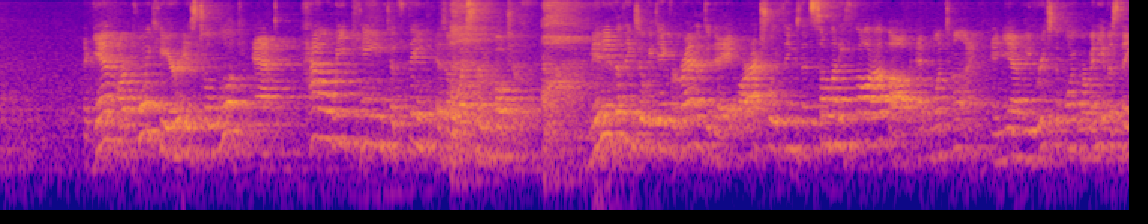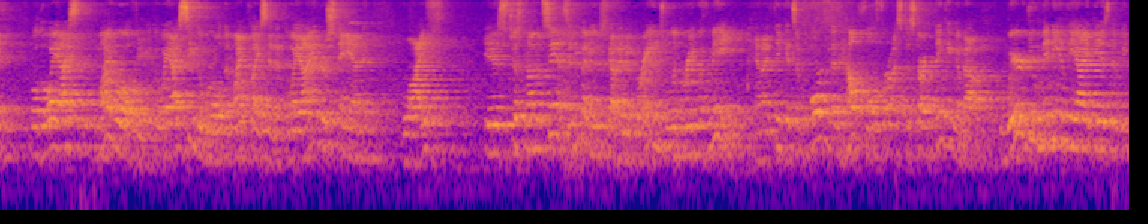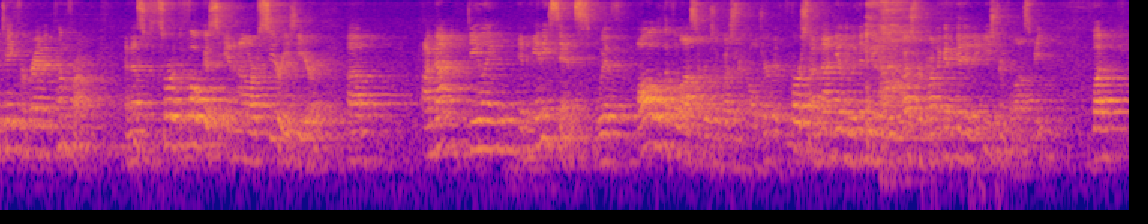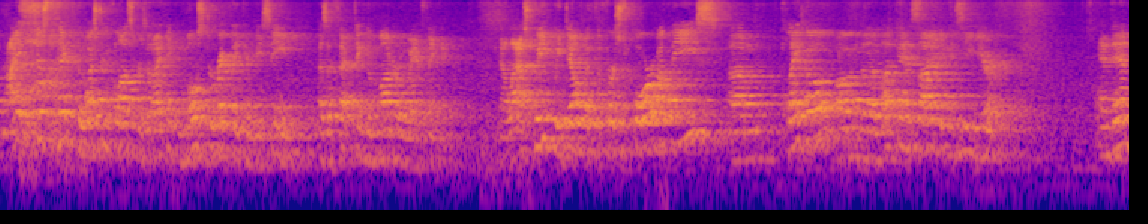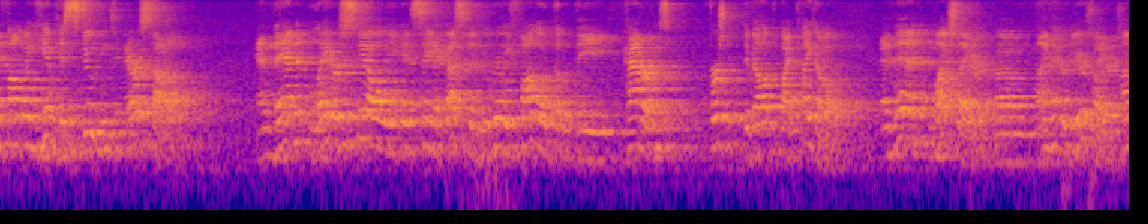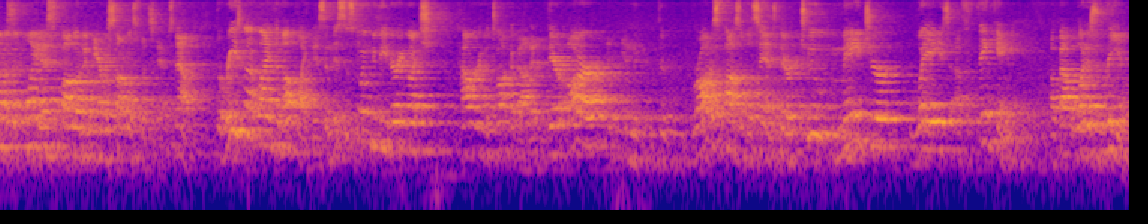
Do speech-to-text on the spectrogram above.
Again, our point here is to look at how we came to think as a Western culture. Many of the things that we take for granted today are actually things that somebody thought up of at one time. And yet we've reached the point where many of us think, well, the way I see my worldview, the way I see the world and my place in it, the way I understand life is just common sense. Anybody who's got any brains will agree with me. And I think it's important and helpful for us to start thinking about where do many of the ideas that we take for granted come from? And that's sort of the focus in our series here. Uh, I'm not dealing in any sense with all of the philosophers of Western culture. First, I'm not dealing with to do with Western. We're not going to get into Eastern philosophy. But I just picked the Western philosophers that I think most directly can be seen as affecting the modern way of thinking. Now, last week we dealt with the first four of these. Um, Plato on the left-hand side, you can see here. And then following him, his student, Aristotle. And then later still, we get St. Augustine, who really followed the, the patterns first developed by Plato. And then, much later, um, 900 years later, Thomas Aquinas followed in Aristotle's footsteps. Now, the reason I lined them up like this, and this is going to be very much how we're going to talk about it, there are, in the, the broadest possible sense, there are two major ways of thinking about what is real.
